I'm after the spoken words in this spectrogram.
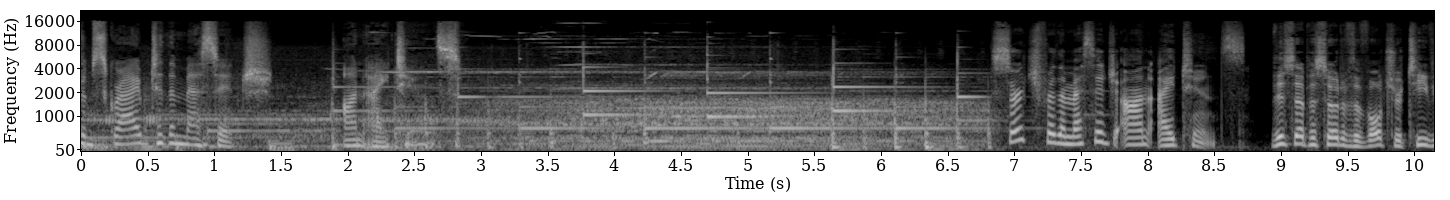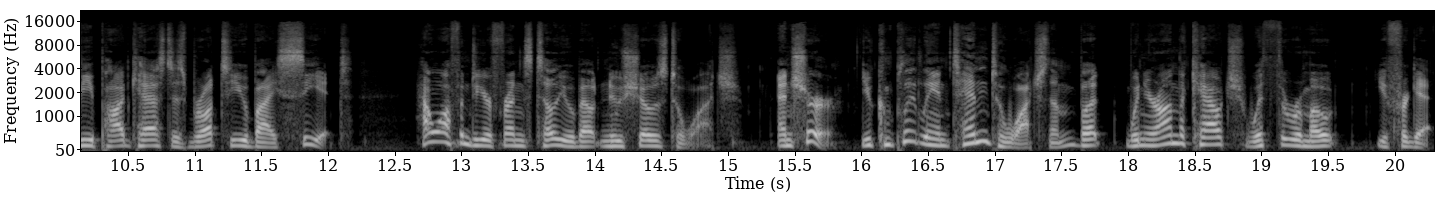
Subscribe to The Message on iTunes. Search for The Message on iTunes. This episode of the Vulture TV podcast is brought to you by SEEit. How often do your friends tell you about new shows to watch? And sure, you completely intend to watch them, but when you're on the couch with the remote, you forget.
